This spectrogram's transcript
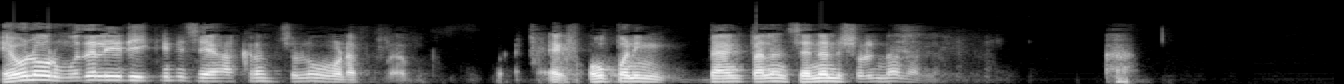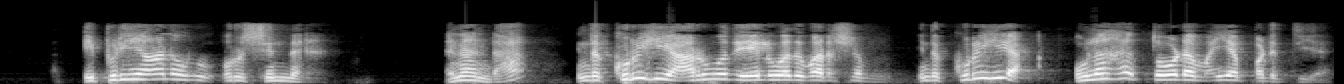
எவ்வளவு ஒரு முதலீடு இருக்குன்னு செய்ய ஆக்கிரம் சொல்லும் உங்களோட ஓப்பனிங் பேங்க் பேலன்ஸ் என்னன்னு சொல்லுனா நல்ல. இப்படியான ஒரு ஒரு சிந்தனை. என்னண்டா? இந்த குறுகிய அறுபது எழுபது வருஷம் இந்த குறுகிய உலகத்தோட மையப்படுத்திய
